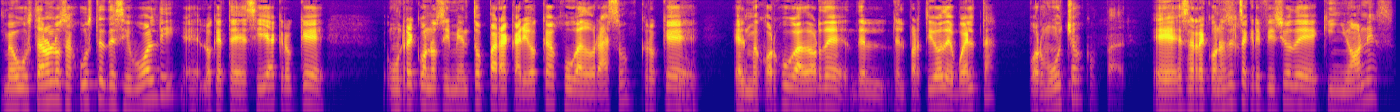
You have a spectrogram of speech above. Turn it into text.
me gustaron los ajustes de Siboldi, eh, lo que te decía, creo que un reconocimiento para Carioca, jugadorazo, creo que Sí. El mejor jugador de- del, del partido de vuelta, por mucho. Eh, se reconoce el sacrificio de Quiñones,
